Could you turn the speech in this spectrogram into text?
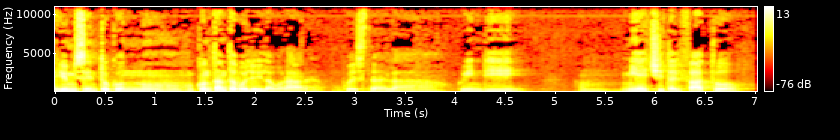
Ma io mi sento con, con tanta voglia di lavorare, la, quindi um, mi eccita il fatto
